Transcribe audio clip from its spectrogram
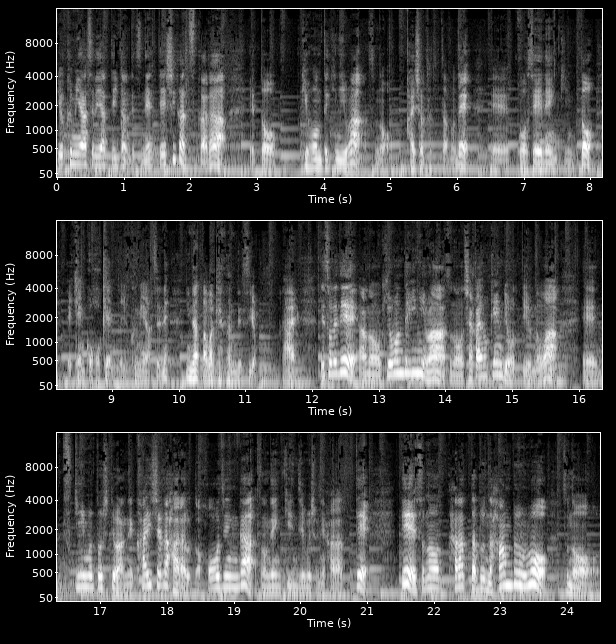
いう組み合わせでやっていたんですね。で、4月から、えっと、基本的には、その会社を立てたので、えー、厚生年金と健康保険という組み合わせね、になったわけなんですよ。はい。で、それで、あの、基本的には、その社会保険料っていうのは、えー、スキームとしてはね、会社が払うと、法人がその年金事務所に払って、で、その払った分の半分を、その、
